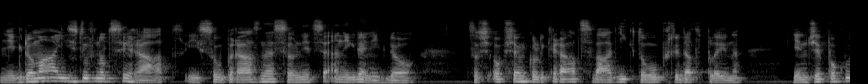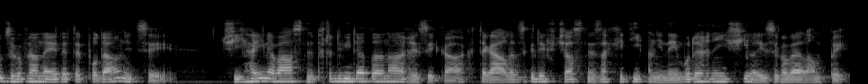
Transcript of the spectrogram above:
Někdo má jízdu v noci rád, jsou prázdné silnice a nikde nikdo, což ovšem kolikrát svádí k tomu přidat plyn, jenže pokud zrovna nejedete po dálnici, číhají na vás nepředvídatelná rizika, která leckdy včas nezachytí ani nejmodernější laserové lampy.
